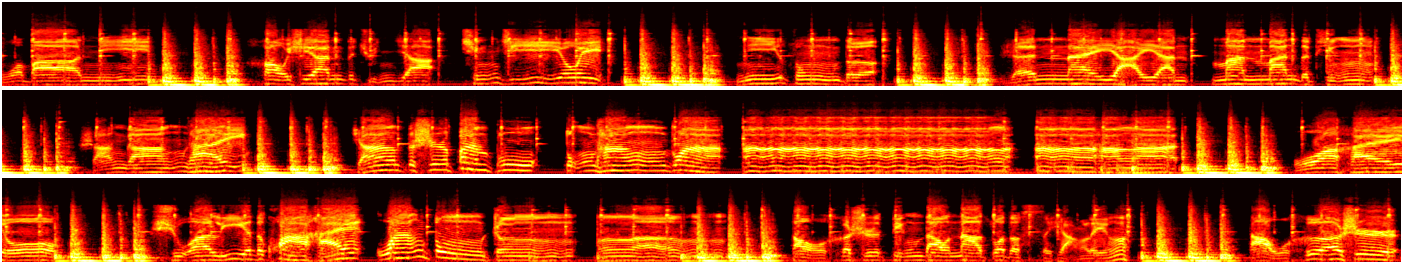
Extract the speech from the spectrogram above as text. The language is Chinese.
我把你好贤的君家请几位，你总得忍耐压言，慢慢的听。上刚才讲的是半部。东唐传，我还有薛礼的跨海往东征，到何时顶到那座的思乡岭？到何时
